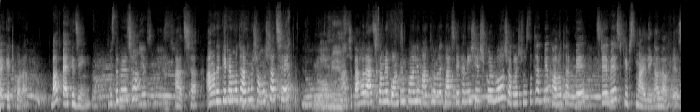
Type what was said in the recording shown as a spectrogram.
প্যাকেট করা বা প্যাকেজিং বুঝতে পেরেছ? আচ্ছা আমাদেরকে এটার মধ্যে আর কোনো সমস্যা আছে? আচ্ছা তাহলে আজকে আমরা বন্টন প্রণালীর মাধ্যমে আমাদের ক্লাসটা এখানেই শেষ করব। সকলে সুস্থ থাকবে ভালো থাকবে স্টে বেস্ট কিপ স্মাইলিং আল্লাহ হাফেজ।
